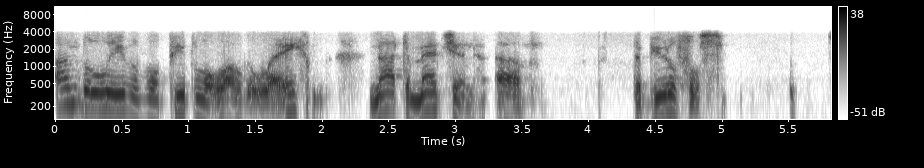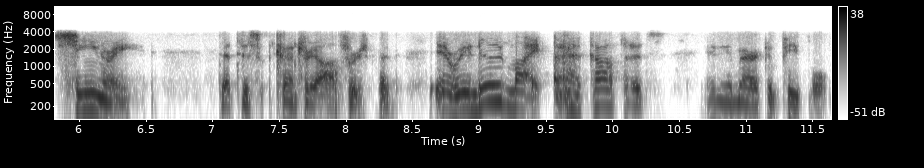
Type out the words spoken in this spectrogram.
unbelievable people along the way, not to mention uh, the beautiful s- scenery that this country offers. But it renewed my confidence in the American people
